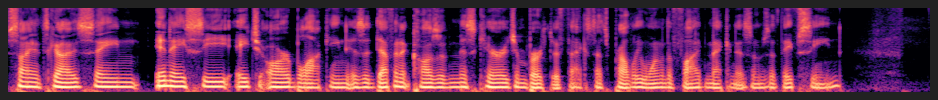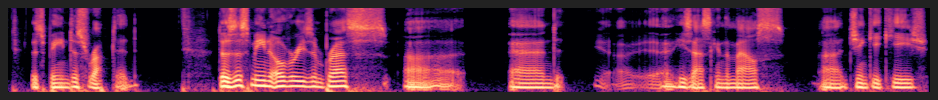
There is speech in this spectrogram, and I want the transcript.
science guys saying NACHR blocking is a definite cause of miscarriage and birth defects. That's probably one of the five mechanisms that they've seen that's being disrupted. Does this mean ovaries and breasts? Uh, and uh, he's asking the mouse, uh, Jikkyleaks.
